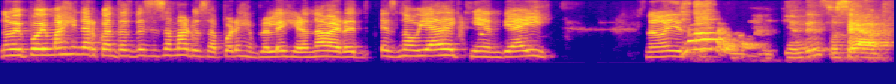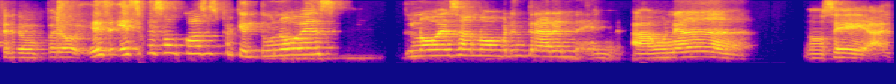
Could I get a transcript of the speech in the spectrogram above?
no me puedo imaginar cuántas veces a Marusa, por ejemplo, le dijeron, a ver, ¿es novia de quién de ahí? ¿No? Y es ¿entiendes? O sea, pero, pero es, esas son cosas porque tú no ves, tú no ves a un hombre entrar en, en a una, no sé, a,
